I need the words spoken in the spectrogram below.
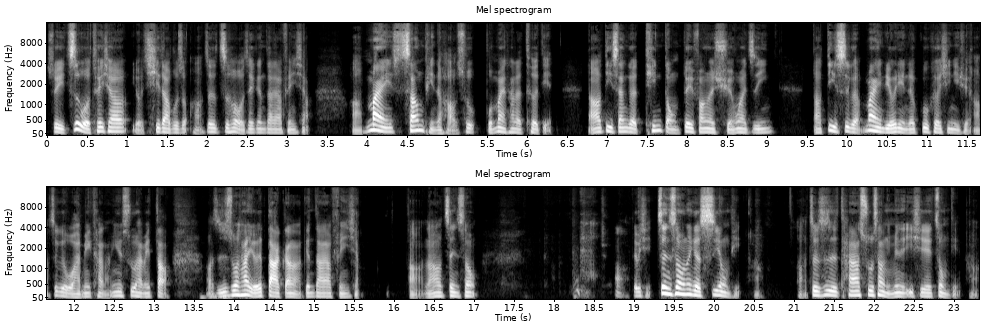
所以自我推销有七大步骤啊，这个之后我再跟大家分享啊。卖商品的好处，不卖它的特点。然后第三个，听懂对方的弦外之音。然后第四个，卖榴莲的顾客心理学啊，这个我还没看啊，因为书还没到啊，只是说它有一个大纲啊，跟大家分享啊。然后赠送啊，对不起，赠送那个试用品啊啊，这是他书上里面的一些重点啊。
